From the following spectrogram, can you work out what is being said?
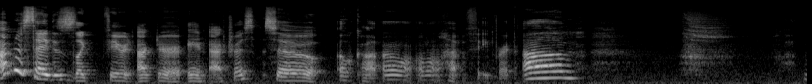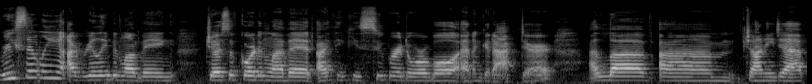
I'm gonna say this is like favorite actor and actress. So, oh god, I don't, I don't have a favorite. Um, recently I've really been loving Joseph Gordon-Levitt. I think he's super adorable and a good actor. I love um, Johnny Depp.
